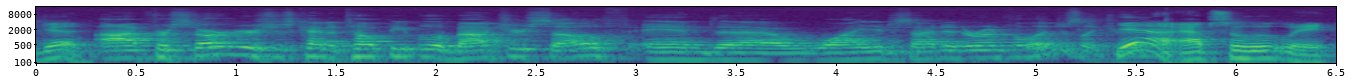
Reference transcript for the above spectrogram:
good. Uh, for starters, just kind of tell people about yourself and uh, why you decided to run for legislature. Yeah, absolutely.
